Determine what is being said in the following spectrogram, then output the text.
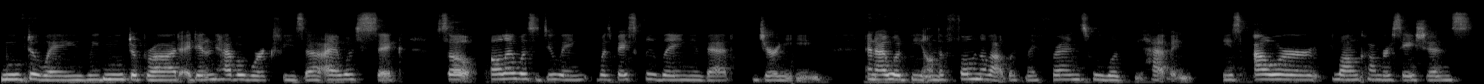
moved away, we moved abroad. I didn't have a work visa. I was sick. So all I was doing was basically laying in bed, journeying. And I would be on the phone a lot with my friends. We would be having these hour long conversations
